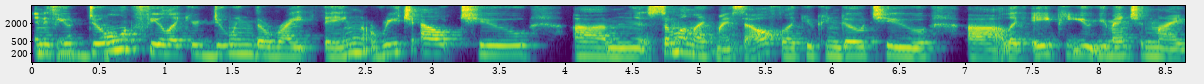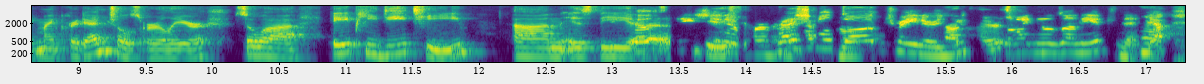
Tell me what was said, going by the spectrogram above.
And if you don't feel like you're doing the right thing, reach out to um, someone like myself. Like you can go to uh, like AP. You, you, mentioned my my credentials earlier. So uh, APDT um, is the Association uh, of Professional Dog Trainers. You can find those on the internet. Yeah. yeah.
